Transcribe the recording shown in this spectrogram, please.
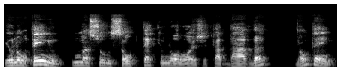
eu não tenho uma solução tecnológica dada, não tenho.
